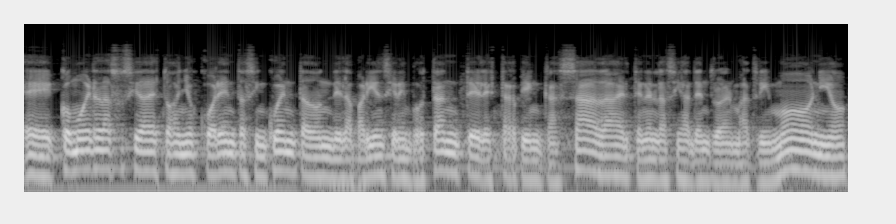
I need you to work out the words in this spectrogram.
eh, cómo era la sociedad de estos años 40, 50, donde la apariencia era importante, el estar bien casada, el tener las hijas dentro del matrimonio,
